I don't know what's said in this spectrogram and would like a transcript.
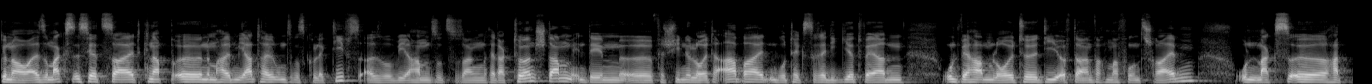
Genau, also Max ist jetzt seit knapp äh, einem halben Jahr Teil unseres Kollektivs. Also wir haben sozusagen einen Redakteurenstamm, in dem äh, verschiedene Leute arbeiten, wo Texte redigiert werden. Und wir haben Leute, die öfter einfach mal für uns schreiben. Und Max äh, hat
